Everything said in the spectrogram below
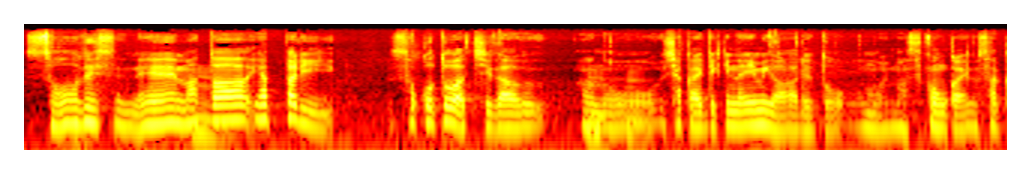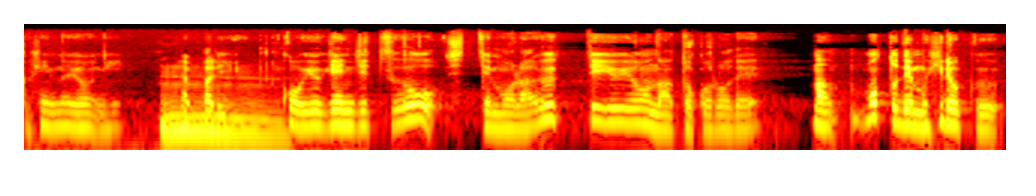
そうですね。また、やっぱり、そことは違う、あの、うん社会的な意味があると思います。今回の作品のように。やっぱりうん、こういう現実を知ってもらうっていうようなところで、まあ、もっとでも広く、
